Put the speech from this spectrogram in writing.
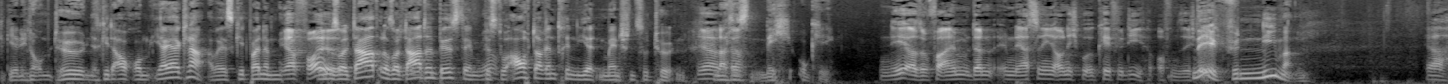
geht ja nicht nur um Töten, es geht auch um, ja, ja, klar, aber es geht bei einem, Ja, voll. wenn du Soldat oder Soldatin bist, dann bist du auch darin trainiert, Menschen zu töten. Ja, und das klar. ist nicht okay. Nee, also vor allem dann in erster Linie auch nicht okay für die, offensichtlich. Nee, für niemanden. Ja.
